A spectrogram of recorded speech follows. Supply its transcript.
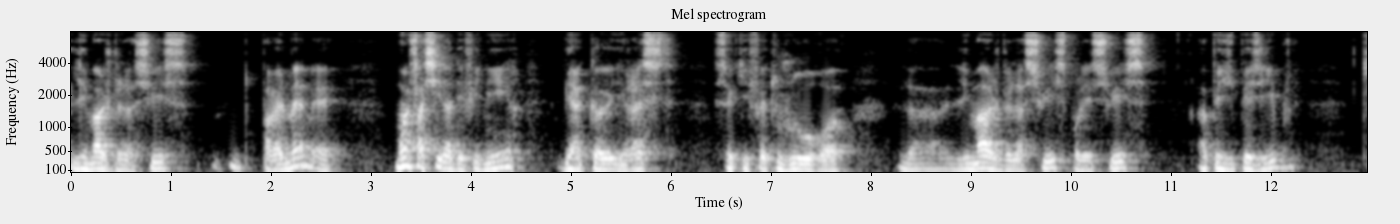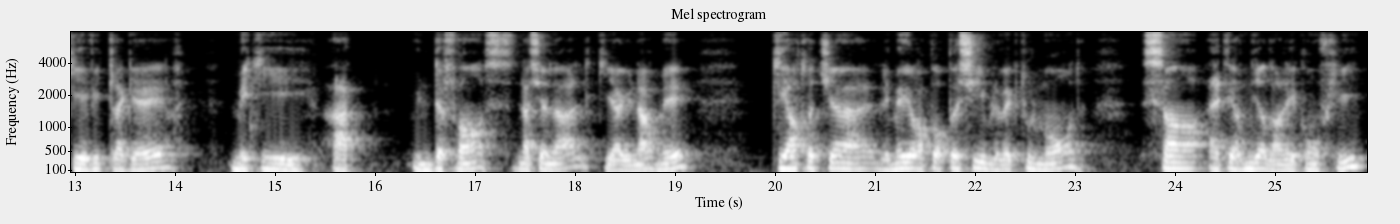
L'image de la Suisse, par elle-même, est moins facile à définir, bien qu'il reste ce qui fait toujours euh, l'image de la Suisse pour les Suisses, un pays paisible qui évite la guerre, mais qui a une défense nationale, qui a une armée, qui entretient les meilleurs rapports possibles avec tout le monde, sans intervenir dans les conflits,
